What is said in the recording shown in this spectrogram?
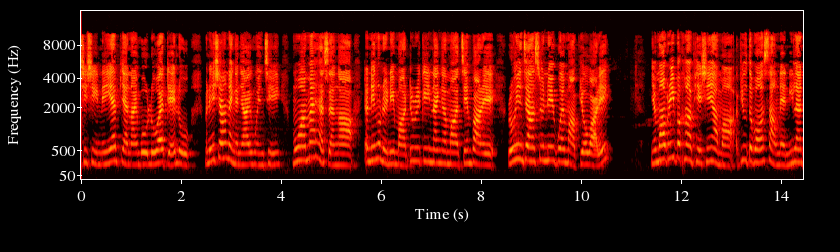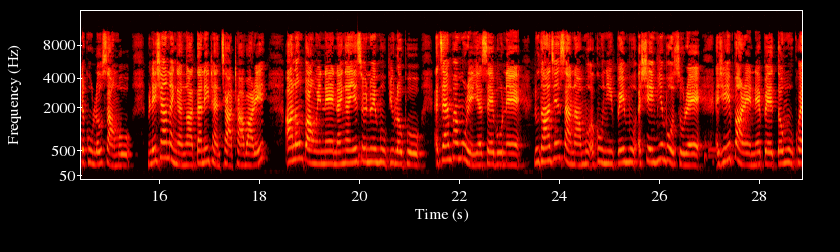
ရှိရှိနေရပြန်နိုင်ဖို့လိုအပ်တယ်လို့မလေးရှားနိုင်ငံသားရေးဝန်ကြီးမိုဟာမက်ဟက်ဆန်ကတနင်္ဂနွေနေ့မှာတူရကီနိုင်ငံမှာကျင်းပတဲ့ရိုဟင်ဂျာဆွေးနွေးပွဲမှာပြောပါတယ်မြန်မာပြည်ပခဖြည့်ရှင်းရမှာအပြုသဘောဆောင်တဲ့နီလန်တစ်ခုလှုပ်ဆောင်မှုမလေးရှားနိုင်ငံကတန်ဋိဌာန်ချထားပါတယ်။ အားလုံးပါဝင်တဲ့နိုင်ငံရေးဆွေးနွေးမှုပြုလုပ်ဖို့အကြမ်းဖက်မှုတွေရပ်စဲဖို့နဲ့လူသားချင်းစာနာမှုအကူအညီပေးမှုအရှိန်မြင့်ဖို့ဆိုတဲ့အရေးပါတဲ့နယ်ပယ်သုံးခုခွဲ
